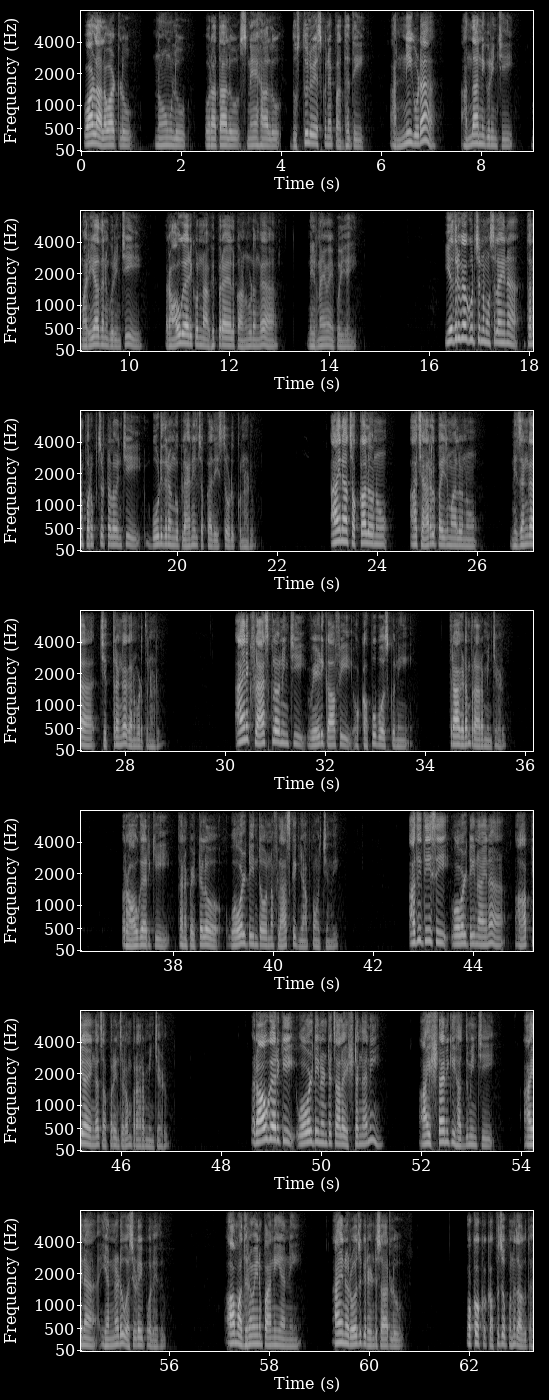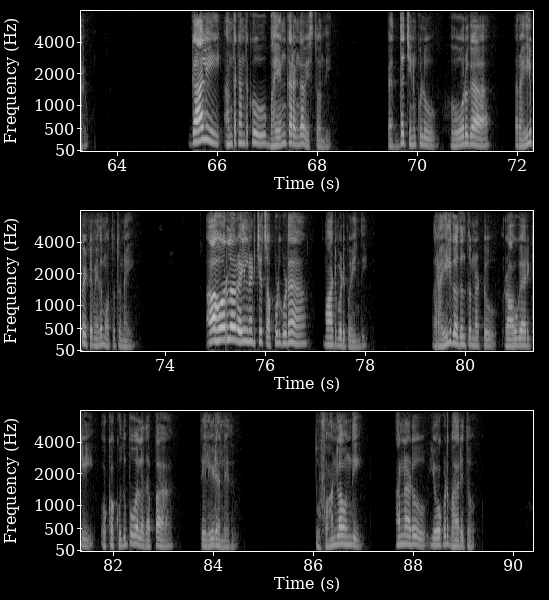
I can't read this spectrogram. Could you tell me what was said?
వాళ్ళ అలవాట్లు నోములు వ్రతాలు స్నేహాలు దుస్తులు వేసుకునే పద్ధతి అన్నీ కూడా అందాన్ని గురించి మర్యాదను గురించి రావుగారికి ఉన్న అభిప్రాయాలకు అనుగుణంగా నిర్ణయం అయిపోయాయి ఎదురుగా కూర్చున్న ముసలాయన తన పరుపు చుట్టలోంచి బూడిద రంగు ప్లానిల్ చొక్కా తీసి తొడుక్కున్నాడు ఆయన ఆ చొక్కాలోనూ ఆ చారల పైజమాలోనూ నిజంగా చిత్రంగా కనబడుతున్నాడు. ఆయనకు ఫ్లాస్క్లో నుంచి వేడి కాఫీ ఒక కప్పు పోసుకొని త్రాగడం ప్రారంభించాడు. రావుగారికి తన పెట్టెలో ఓవల్టీన్తో ఉన్న ఫ్లాస్క్ జ్ఞాపకం వచ్చింది. అది తీసి ఓవల్టీన్ ఆయన ఆప్యాయంగా చప్పరించడం ప్రారంభించాడు. రావుగారికి ఓవల్టీన్ అంటే చాలా ఇష్టం కానీ ఆ ఇష్టానికి హద్దుమించి ఆయన ఎన్నడూ వశుడైపోలేదు. ఆ మధురమైన పానీయాన్ని ఆయన రోజుకి రెండుసార్లు ఒక్కొక్క కప్పు చొప్పున తాగుతారు. గాలి అంతకంతకు భయంకరంగా వీస్తోంది. పెద్ద చినుకులు హోరుగా రైలు పెట్టె మీద మొత్తుతున్నాయి. ఆ హోరులో రైలు నడిచే చప్పుడు కూడా మాటుపడిపోయింది రైలు కదులుతున్నట్టు రావుగారికి ఒక కుదుపు వల్ల తప్ప తెలియడం లేదు. తుఫాన్లా ఉంది అన్నాడు యువకుడు భార్యతో.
